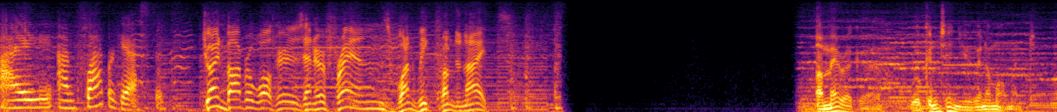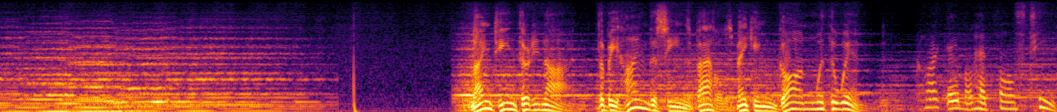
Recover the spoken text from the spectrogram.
I, I'm flabbergasted. Join Barbara Walters and her friends one week from tonight. Amerika will continue in a moment. 1939, the behind-the-scenes battles making Gone with the Wind. Clark Gable had false teeth.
